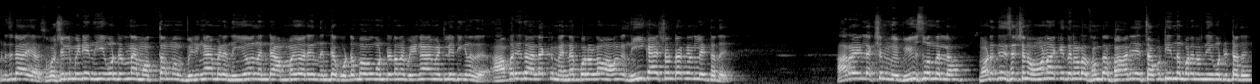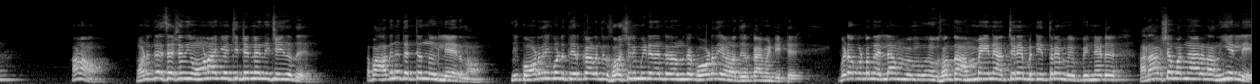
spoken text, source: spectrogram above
മനസ്സിലായോ? സോഷ്യൽ മീഡിയ നീ കൊണ്ടിരുന്ന മൊത്തം വിഴുങ്ങാൻ വേണ്ടി നീയോ നിന്റെ അമ്മയോ അല്ലെങ്കിൽ നിന്റെ കുടുംബവും കൊണ്ടിരുന്ന വിഴുങ്ങാൻ വേണ്ടിയിരിക്കുന്നത് അവരിത് അലക്കും. എന്നെ പോലുള്ള നീ കാശ് ഉണ്ടാക്കാനല്ലേ ഇട്ടത്? ആറേഴ് ലക്ഷം വ്യൂസ് വന്നല്ലോ. മോണിറ്റൈസേഷൻ ഓണാക്കി തരണോ സ്വന്തം ഭാര്യയെ ചവിട്ടി എന്ന് പറഞ്ഞു നീ കൊണ്ടിട്ടത്? ആണോ? മോണിറ്റൈസേഷൻ നീ ഓണാക്കി വെച്ചിട്ട് തന്നെ നീ ചെയ്തത്? അപ്പോൾ അതിന് തെറ്റൊന്നും ഇല്ലായിരുന്നോ? നീ കോടതി കൊണ്ട് തീർക്കാണെങ്കിൽ സോഷ്യൽ മീഡിയ തന്നെ നിന്റെ കോടതിയാണോ തീർക്കാൻ വേണ്ടിയിട്ട്? ഇവിടെ കൊണ്ടുവന്ന എല്ലാം സ്വന്തം അമ്മേനെ അച്ഛനെ പറ്റി ഇത്രയും പിന്നീട് അനാവശ്യം പറഞ്ഞ ആരാടാ? നീയല്ലേ?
